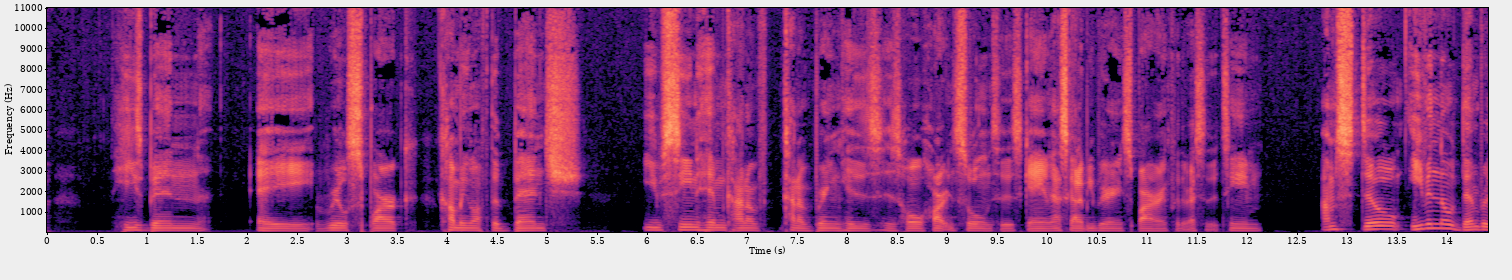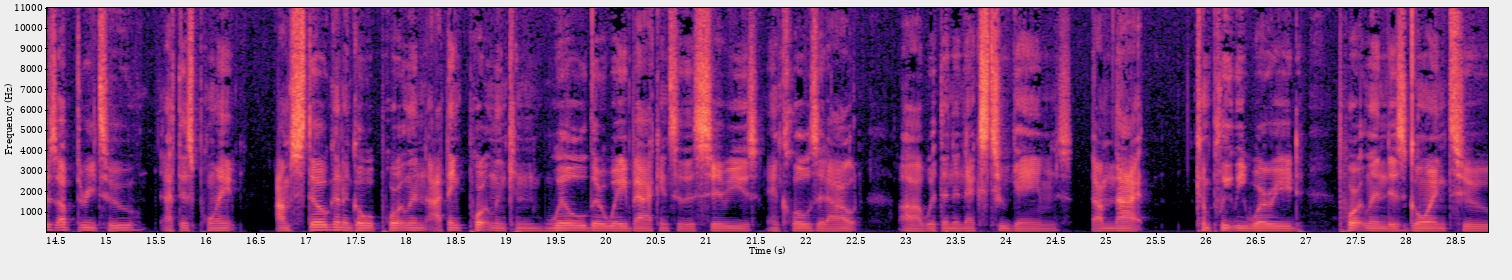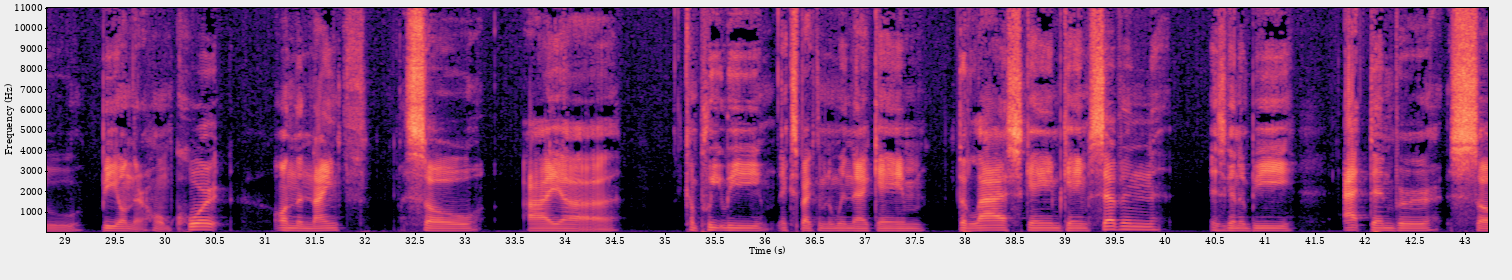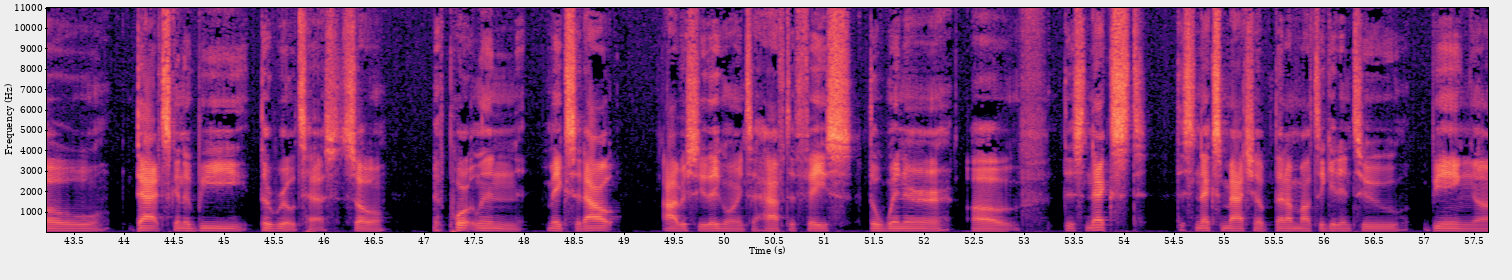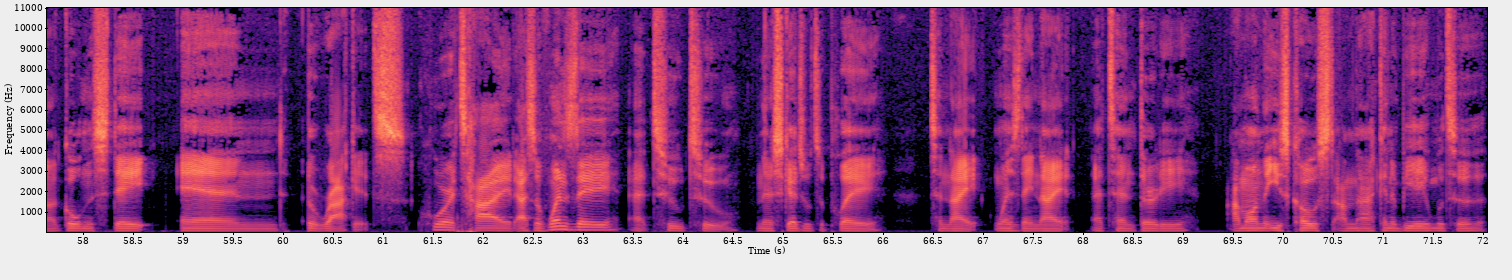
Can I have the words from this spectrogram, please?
He's been a real spark coming off the bench. You've seen him kind of kind of bring his his whole heart and soul into this game. That's got to be very inspiring for the rest of the team. I'm still even though Denver's up 3-2 at this point, I'm still going to go with Portland. I think Portland can will their way back into this series and close it out uh, within the next two games. I'm not completely worried. Portland is going to be on their home court on the 9th. So I uh, completely expect them to win that game. The last game, game seven, is going to be at Denver. So that's going to be the real test. So if Portland makes it out, obviously they're going to have to face the winner of this next this next matchup that I'm about to get into being uh, Golden State and the Rockets, who are tied as of Wednesday at 2 2. And they're scheduled to play tonight, Wednesday night at 10:30. I'm on the East Coast. I'm not going to be able to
